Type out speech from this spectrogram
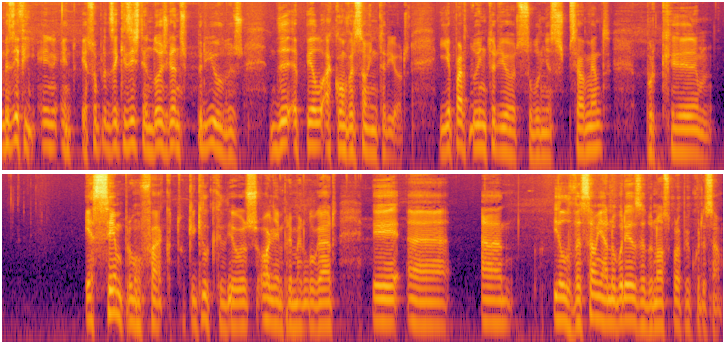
Mas, enfim, é só para dizer que existem dois grandes períodos de apelo à conversão interior. E a parte do interior sublinha-se especialmente porque é sempre um facto que aquilo que Deus olha em primeiro lugar é a, a elevação e a nobreza do nosso próprio coração.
